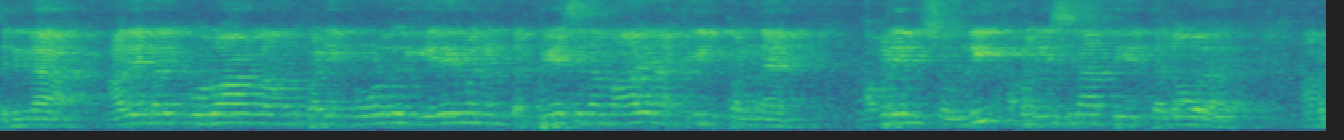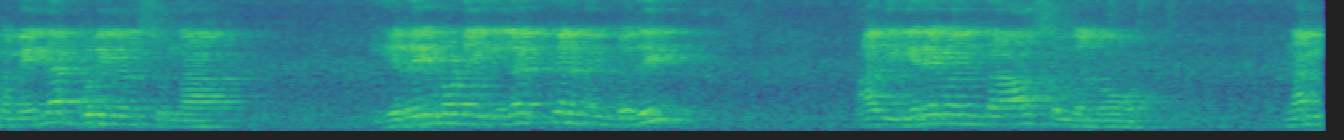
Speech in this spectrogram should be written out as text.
சரிங்களா? அதே மாதிரி குர்ஆன்ல வந்து படிக்கும்போது இறைவன் என்கிட்ட பேசுற மாதிரி நான் ஃபீல் பண்ணேன் அப்படின்னு சொல்லி அவர் இஸ்லாத்தை தழுவுறார். அப்ப நம்ம என்ன புரியணும்னு சொன்னா இறைவனோட இலக்கணம் என்பது அது இறைவன் தான் சொல்லணும். நம்ம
